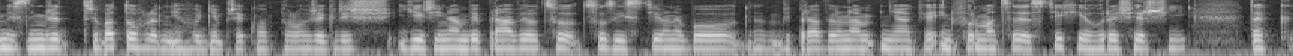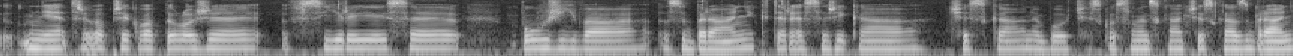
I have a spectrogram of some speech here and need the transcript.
myslím, že třeba tohle mě hodně překvapilo, že když Jiří nám vyprávěl, co, co zjistil, nebo vyprávěl nám nějaké informace z těch jeho rešerší, tak mě třeba překvapilo, že v Sýrii se používá zbraň, které se říká česká nebo československá česká zbraň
